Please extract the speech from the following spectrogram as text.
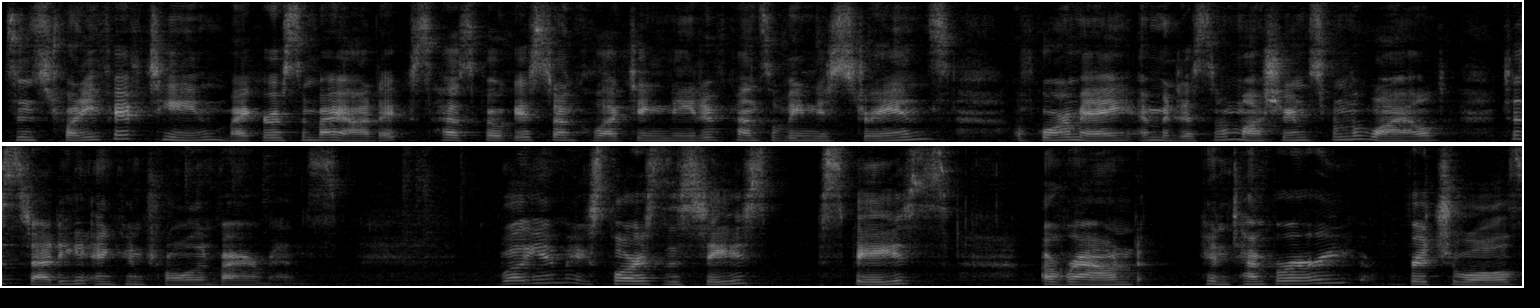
Since 2015, MycoSymbiotics has focused on collecting native Pennsylvania strains of gourmet and medicinal mushrooms from the wild to study and control environments. William explores the space, space around contemporary rituals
